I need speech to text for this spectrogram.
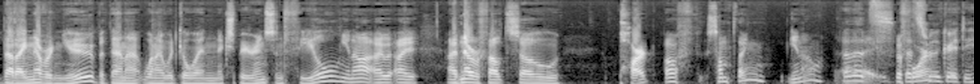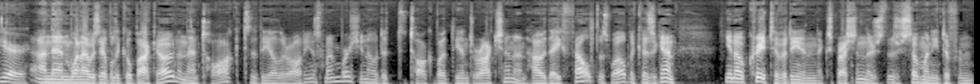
that I never knew, but then I, when I would go in and experience and feel, you know, I I I've never felt so part of something, you know, So uh, that's, before. that's really great to hear. And then when I was able to go back out and then talk to the other audience members, you know, to, to talk about the interaction and how they felt as well, because again, you know, creativity and expression, there's there's so many different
